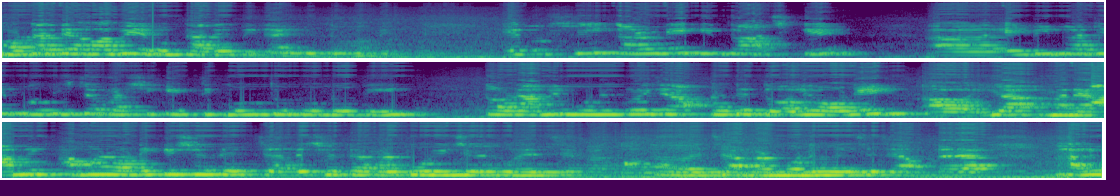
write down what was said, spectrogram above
ঘটাতে হবে এবং তাদের বিদায় নিতে হবে। এবং সেই কারণেই কিন্তু আজকে এবি পার্টির প্রতিষ্ঠা বার্ষিকী একটি গুরুত্বপূর্ণ দিন। কারণ আমি মনে করি যে আপনাদের দলে অনেক মানে আমি, আমার অনেকের সাথে, যাদের সাথে আমার পরিচয় হয়েছে বা কথা হয়েছে, আমার মনে হয়েছে যে আপনারা ভালো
